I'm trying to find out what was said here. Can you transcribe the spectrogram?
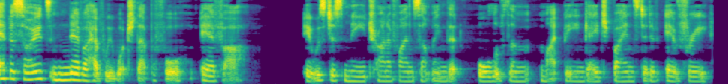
episodes. Never have we watched that before, ever. It was just me trying to find something that all of them might be engaged by instead of every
